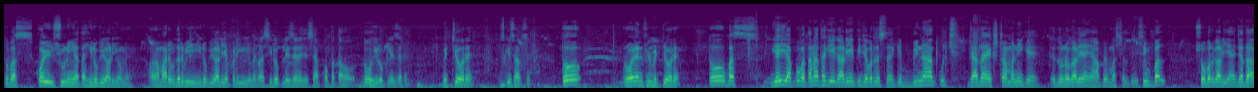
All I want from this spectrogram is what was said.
तो बस, कोई इशू नहीं आता हीरो की गाड़ियों में। और हमारे उधर भी हीरो की गाड़ियाँ पड़ी हुई है, मेरे पास हीरो प्लेजर है, जैसे आपको पता हो, दो हीरो प्लेजर है मिट्टी और है, उसके हिसाब से। तो रॉयल एनफील्ड मिट्टी और है। तो बस, यही आपको बताना था कि ये गाड़ियाँ इतनी ज़बरदस्त है कि बिना कुछ ज़्यादा एक्स्ट्रा मनी के, ये दोनों गाड़ियाँ यहाँ पे मस्त चलती है। सिंपल शोबर गाड़ियाँ हैं, ज़्यादा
